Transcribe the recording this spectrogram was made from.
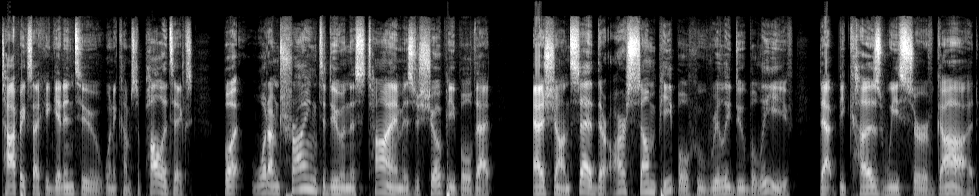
topics I could get into when it comes to politics, but what I'm trying to do in this time is to show people that as Sean said, there are some people who really do believe that because we serve God,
